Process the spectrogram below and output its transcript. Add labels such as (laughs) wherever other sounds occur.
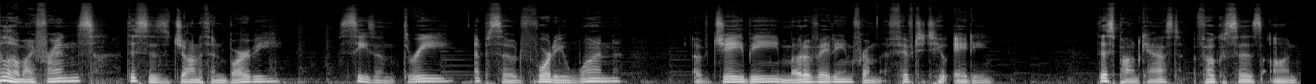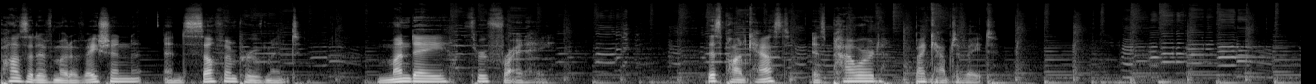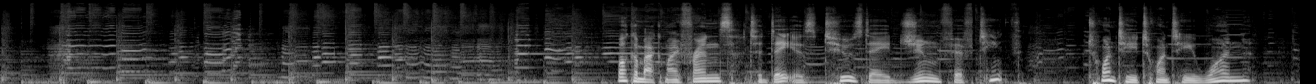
Hello, my friends. This is Jonathan Barbie, Season 3, Episode 41 of JB Motivating from the 5280. This podcast focuses on positive motivation and self improvement Monday through Friday. This podcast is powered by Captivate. Welcome back, my friends. Today is Tuesday, June 15th, 2021.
